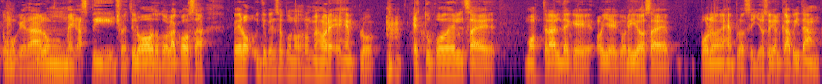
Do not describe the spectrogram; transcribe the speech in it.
Como que dar un mega speech o esto y lo otro, toda la cosa. Pero yo pienso que uno de los mejores ejemplos es tu poder, ¿sabes? Mostrar de que, oye, Corillo, ¿sabes? Por un ejemplo, si yo soy el capitán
